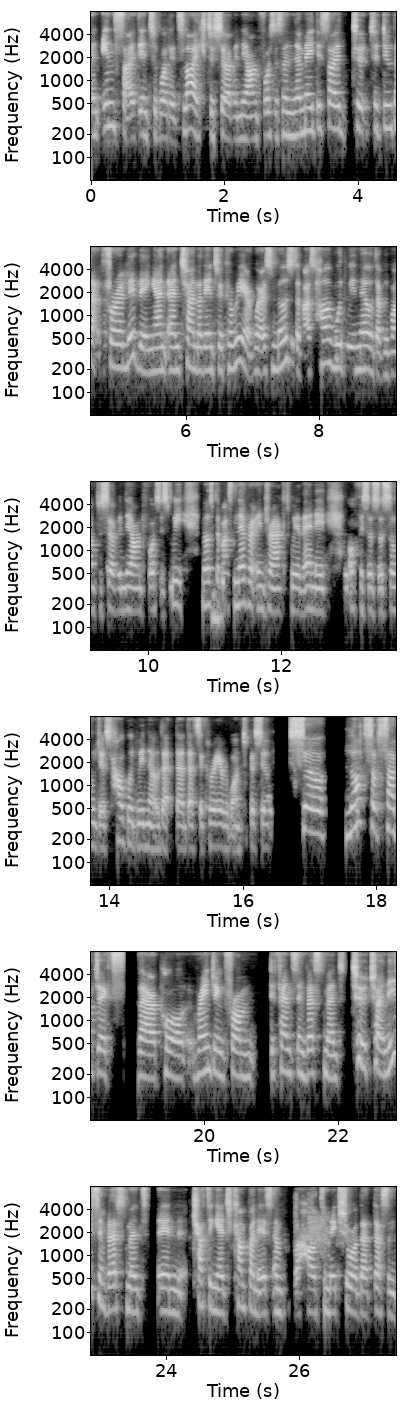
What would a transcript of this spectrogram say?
an insight into what it's like to serve in the armed forces. And they may decide to, to do that for a living and, and turn that into a career. Whereas most of us how would we know that we want to serve in the armed forces? We most of us never interact with any officers or soldiers. How would we know that, that that's a career we want to pursue? So lots of subjects there, Paul, ranging from defense investment to Chinese investment in cutting edge companies and how to make sure that doesn't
